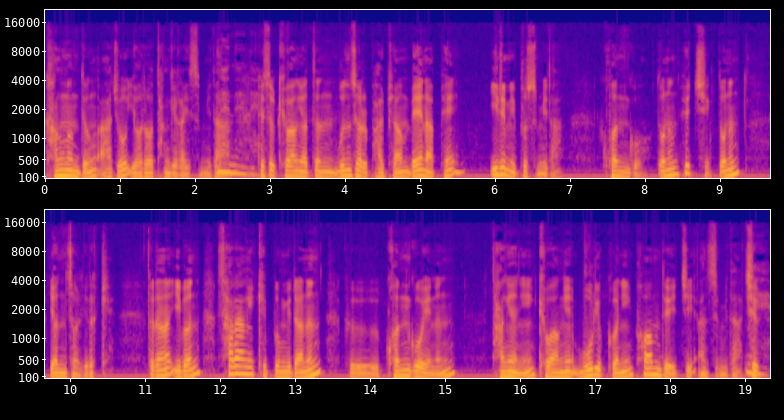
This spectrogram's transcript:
강론 등 아주 여러 단계가 있습니다. 네네네. 그래서 교황이 어떤 문서를 발표하면 맨 앞에 이름이 붙습니다. 권고 또는 회칙 또는 연설 이렇게. 그러나 이번 사랑의 기쁨이라는 그 권고에는 당연히 교황의 무류권이 포함되어 있지 않습니다. 즉 네.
